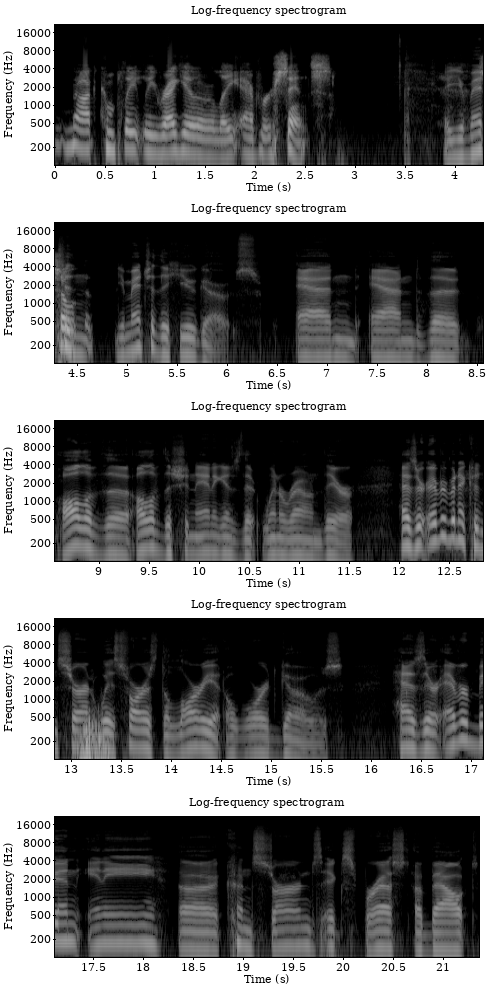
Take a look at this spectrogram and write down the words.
not completely regularly ever since. You mentioned so, you mentioned the Hugos and and the all of the all of the shenanigans that went around there. Has there ever been a concern as far as the laureate award goes? Has there ever been any uh, concerns expressed about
